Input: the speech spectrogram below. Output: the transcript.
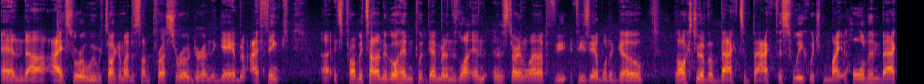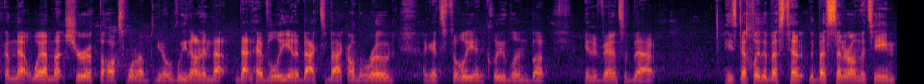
And uh, I of we were talking about this on press road during the game, but I think uh, it's probably time to go ahead and put Dedmon in the, in the starting lineup if, he, if, he's able to go. The Hawks do have a back to back this week, which might hold him back on that way. I'm not sure if the Hawks want to you know lean on him that, that heavily in a back to back on the road against Philly and Cleveland, but in advance of that he's definitely the best ten, the best center on the team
